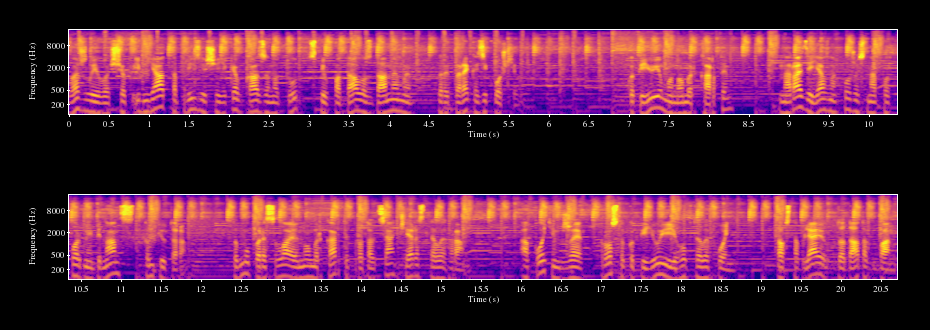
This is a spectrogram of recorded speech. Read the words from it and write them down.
Важливо, щоб ім'я та прізвище, яке вказано тут, співпадало з даними при переказі коштів. Копіюємо номер карти. Наразі я знаходжусь на платформі Binance з комп'ютера, тому пересилаю номер карти продавця через Telegram, а потім вже просто копіюю його в телефоні та вставляю в додаток банку.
